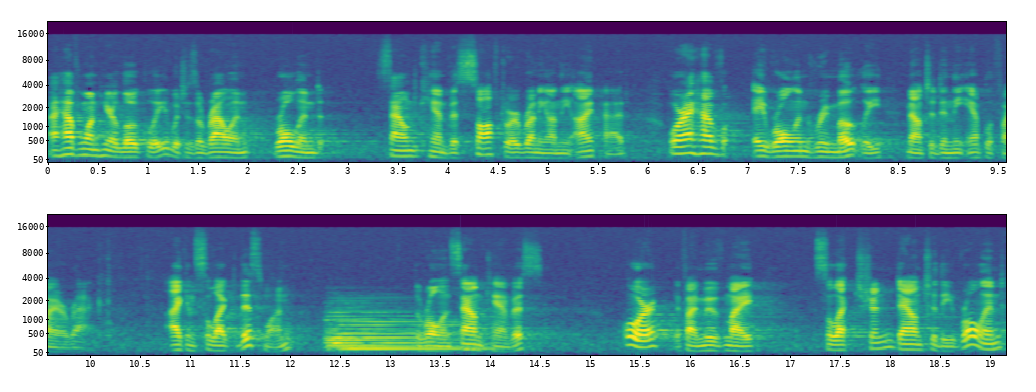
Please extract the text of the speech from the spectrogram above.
I have one here locally, which is a Roland, Sound Canvas software running on the iPad, or I have a Roland remotely mounted in the amplifier rack. I can select this one, the Roland Sound Canvas, or if I move my selection down to the Roland,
